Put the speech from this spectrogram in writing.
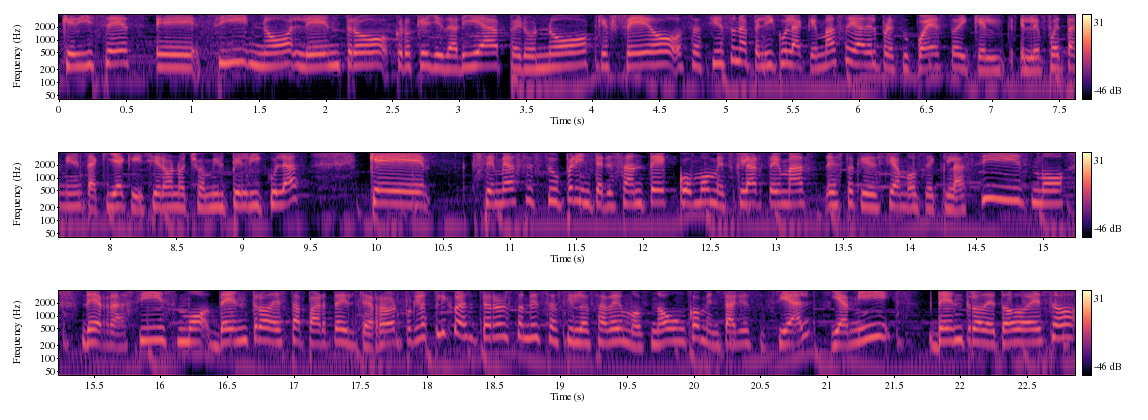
que dices, eh, sí, no, le entro, creo que ayudaría, pero no, qué feo. O sea, sí es una película que más allá del presupuesto y que le fue también en taquilla que hicieron 8 mil películas, que se me hace súper interesante cómo mezclar temas esto que decíamos de clasismo, de racismo, dentro de esta parte del terror, porque las películas de terror son esas, sí lo sabemos, ¿no? Un comentario social. Y a mí, dentro de todo eso,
